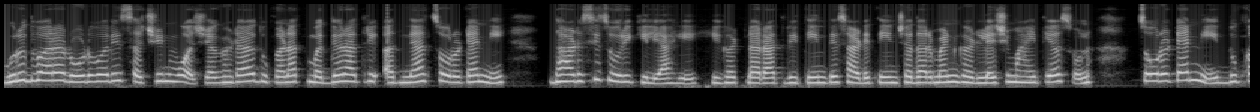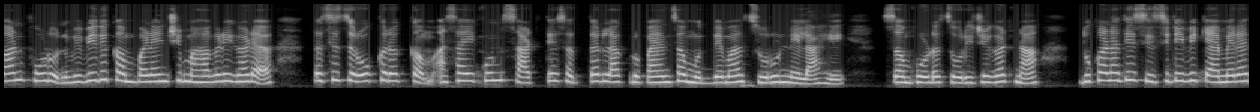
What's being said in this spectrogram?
गुरुद्वारा रोडवरील सचिन वॉच या घड्याळ दुकानात मध्यरात्री अज्ञात चोरट्यांनी धाडसी चोरी केली आहे. ही घटना रात्री तीन ते साडेतीनच्या दरम्यान घडल्याची माहिती असून चोरट्यांनी दुकान फोडून विविध कंपन्यांची महागडी घड्याळ तसेच रोख रक्कम असा एकूण साठ ते सत्तर लाख रुपयांचा मुद्देमाल चोरून नेला आहे. संपूर्ण चोरीची घटना दुकानातील सीसीटीव्ही कॅमेऱ्यात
